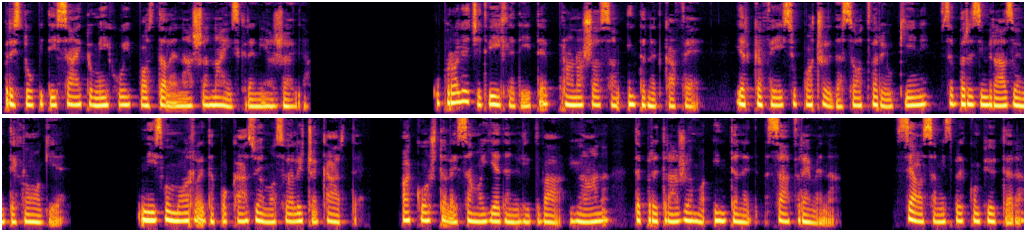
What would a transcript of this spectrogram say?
Pristupiti sajtu Mihu i postala je naša najiskrenija želja. U proljeće 2000. pronašao sam internet kafe, jer kafeji su počeli da se otvare u Kini sa brzim razvojem tehnologije. Nismo morali da pokazujemo sve lične karte, a koštale je samo jedan ili dva juana da pretražujemo internet sat vremena. Seo sam ispred kompjutera,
